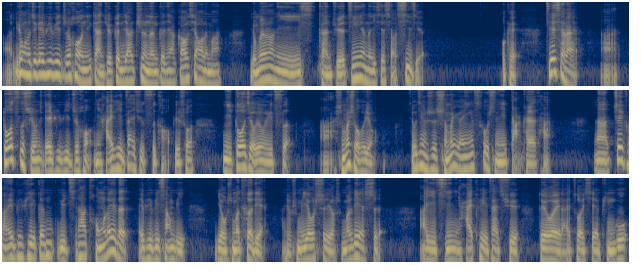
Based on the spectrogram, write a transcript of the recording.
啊，用了这个 APP 之后，你感觉更加智能、更加高效了吗？有没有让你感觉惊艳的一些小细节？OK，接下来啊，多次使用这个 APP 之后，你还可以再去思考，比如说。你多久用一次啊？什么时候用？究竟是什么原因促使你打开了它？那这款 A P P 跟与其他同类的 A P P 相比有什么特点？有什么优势？有什么劣势？啊，以及你还可以再去对未来做一些评估。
